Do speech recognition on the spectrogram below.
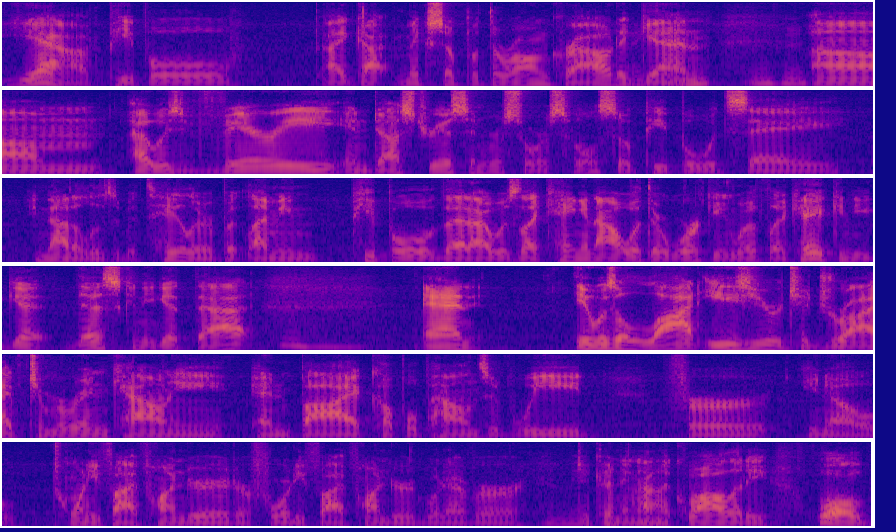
yeah, people. I got mixed up with the wrong crowd again. Mm-hmm. Um, I was very industrious and resourceful, so people would say, not Elizabeth Taylor, but I mean people that I was like hanging out with or working with, like, hey, can you get this? Can you get that? And it was a lot easier to drive to Marin County and buy a couple pounds of weed for you know 2500 or 4500 whatever depending on the quality well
